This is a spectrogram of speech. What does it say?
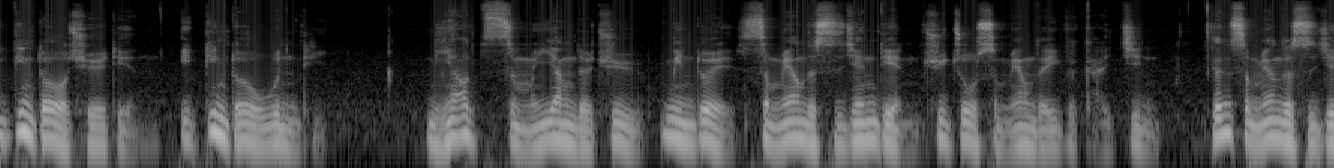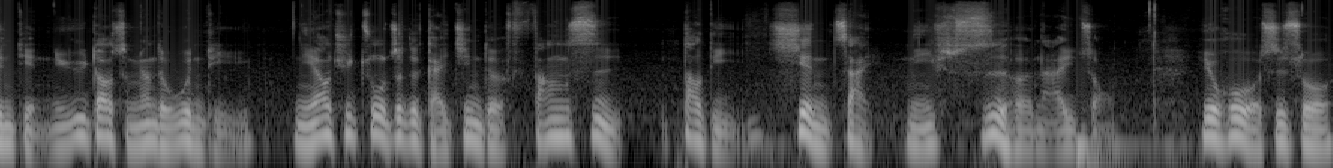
定都有缺点，一定都有问题。你要怎么样的去面对什么样的时间点去做什么样的一个改进，跟什么样的时间点你遇到什么样的问题，你要去做这个改进的方式，到底现在你适合哪一种，又或者是说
